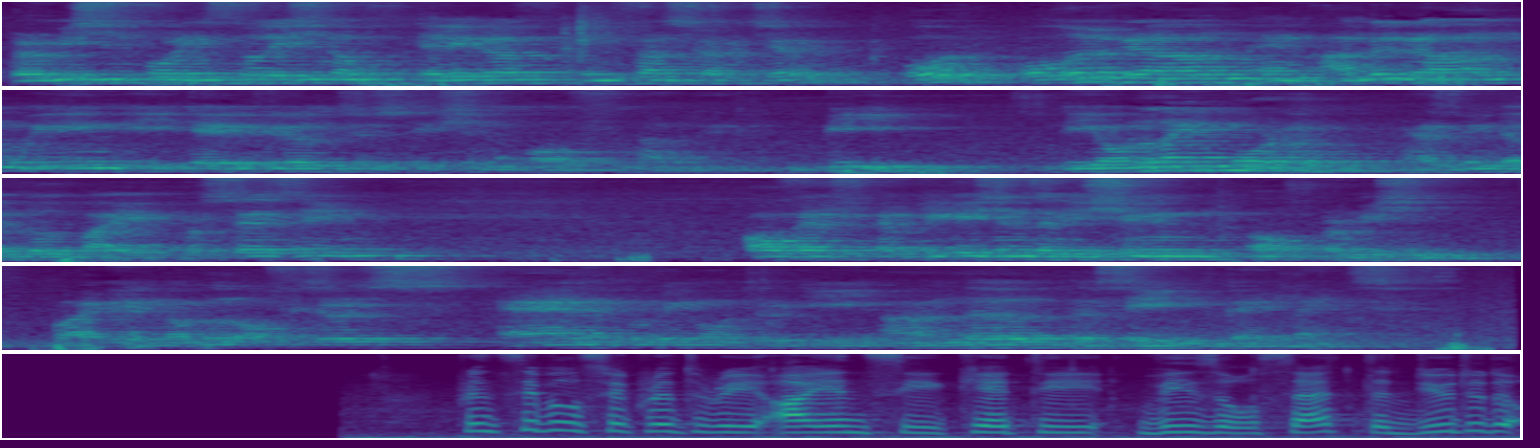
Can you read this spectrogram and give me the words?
permission for installation of telegraph infrastructure, both overground and underground within the territorial jurisdiction of Nagaland. B. The online portal has been developed by processing of applications and issuing of permission by the officers and approving authority under the same guidelines. Principal Secretary INC KT Vizo said that due to the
